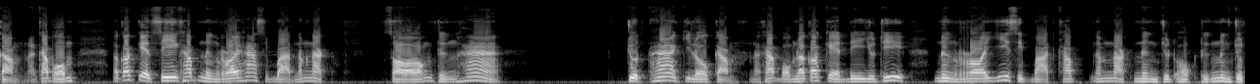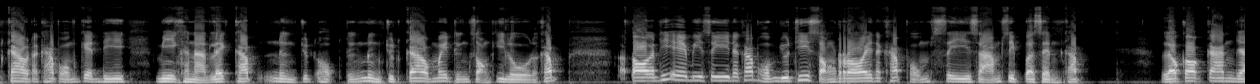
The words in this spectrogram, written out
กรัมนะครับผมแล้วก็เกรด C ครับ 150 บาทน้ำหนัก 2-5.5กิโลกรัมนะครับผมแล้วก็เกรด D อยู่ที่ 120 บาทครับน้ำหนัก 1.6 ถึง 1.9 นะครับผมเกรด D มีขนาดเล็กครับ 1.6 ถึง 1.9 ไม่ถึง 2 กิโลนะครับต่อกันที่ ABC นะครับผมอยู่ที่ 200 นะครับผม C 30%ครับแล้วก็ก้านย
